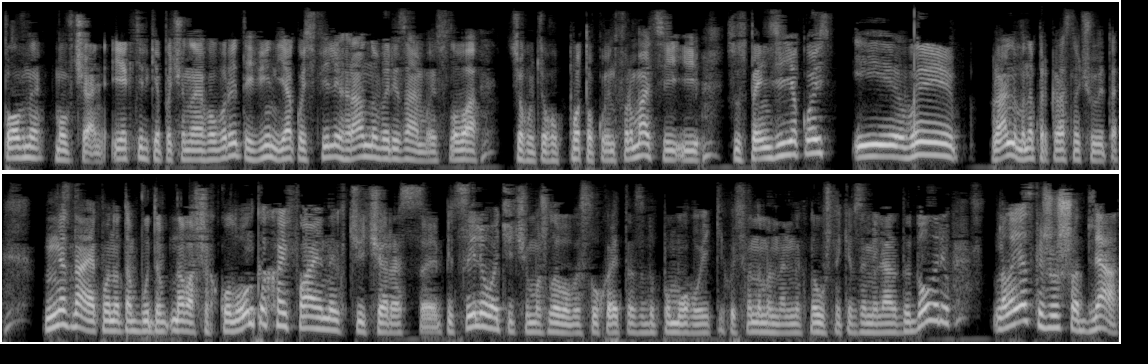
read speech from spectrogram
Повне мовчання. І як тільки починає говорити, він якось філігранно вирізає мої слова цього цього потоку інформації і суспензії якоїсь. І ви реально мене прекрасно чуєте. Не знаю, як воно там буде на ваших колонках хайфайних, чи через е, підсилювачі, чи, можливо, ви слухаєте за допомогою якихось феноменальних наушників за мільярди доларів. Але я скажу, що для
